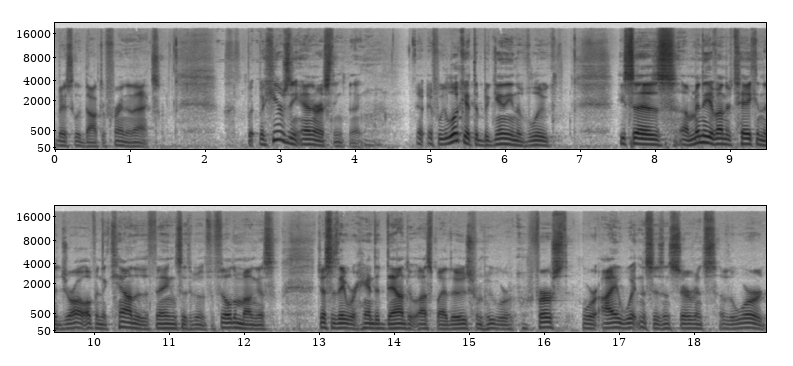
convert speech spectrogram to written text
basically doctor friend in Acts. But, but here's the interesting thing. If we look at the beginning of Luke, he says, uh, Many have undertaken to draw up an account of the things that have been fulfilled among us just as they were handed down to us by those from who were first were eyewitnesses and servants of the word.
